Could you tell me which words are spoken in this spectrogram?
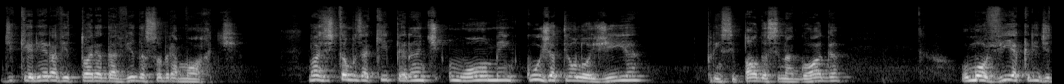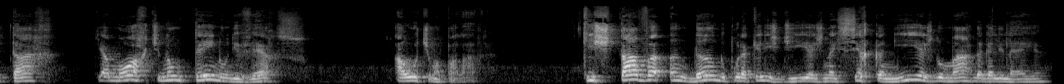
de querer a vitória da vida sobre a morte. Nós estamos aqui perante um homem cuja teologia, principal da sinagoga, o movia a acreditar que a morte não tem no universo a última palavra que estava andando por aqueles dias nas cercanias do mar da Galileia,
